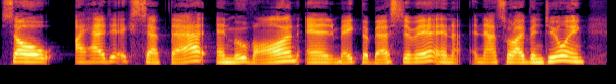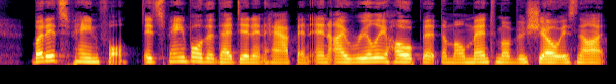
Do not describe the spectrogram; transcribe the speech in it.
So I had to accept that and move on and make the best of it. And, and that's what I've been doing. But it's painful. It's painful that that didn't happen. And I really hope that the momentum of the show is not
